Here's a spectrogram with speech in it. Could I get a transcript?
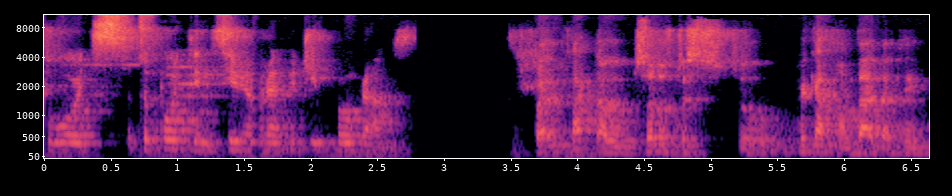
towards supporting Syrian refugee programs. But in fact, I would sort of just to pick up on that, I think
